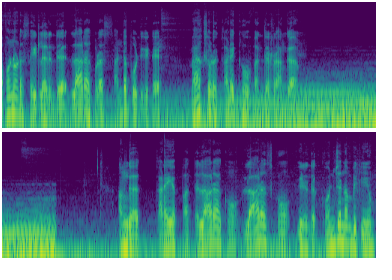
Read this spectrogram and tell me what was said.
அவனோட சைட்ல இருந்து லாரா கூட சண்டை போட்டுக்கிட்டு மேக்ஸோட கடைக்கும் வந்துடுறாங்க. அங்கே கடையை பார்த்த லாராக்கும் லாரன்ஸ்க்கும் இருந்த கொஞ்ச நம்பிக்கையும்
